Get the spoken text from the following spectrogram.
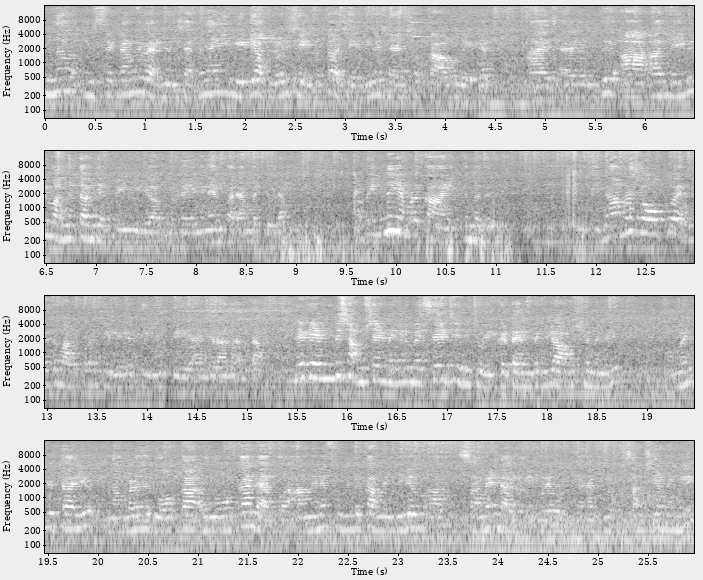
ഇന്ന് ഇൻസ്റ്റാഗ്രാമിൽ വരുന്നത് അപ്പൊ ഞാൻ ഈ വീഡിയോ അപ്ലോഡ് ചെയ്തിട്ടോ? ചെയ്തതിന് ശേഷം ഒക്കെ ആവുകയില്ല. ഇത് ആ- ലൈവിൽ വന്നിട്ടാവും ചിലപ്പോൾ ഈ വീഡിയോ അപ്ലോഡ് എങ്ങനെയാണെന്ന് പറയാൻ പറ്റില്ല ഇന്ന് നമ്മൾ കാണിക്കുന്നത് പിന്നെ നമ്മുടെ ഷോപ്പ് വരുന്നത് മലപ്പുറം ജില്ലയിൽ തിരു തിരുവാഞ്ചിറ എന്നല്ല നിങ്ങൾക്ക് എന്ത് സംശയം ഉണ്ടെങ്കിലും മെസ്സേജ് ചെയ്ത് ചോദിക്കട്ടെ. എന്തെങ്കിലും ആവശ്യം ഉണ്ടെങ്കിൽ കമന്റ് ഇട്ടാൽ നമ്മൾ നോക്കാ നോക്കാലാക്കുക അങ്ങനെ ഫുള്ള് കമന്റിലും സമയം ഉണ്ടാവില്ല ഇവിടെ കൊടുക്കാൻ. സംശയം ഉണ്ടെങ്കിൽ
